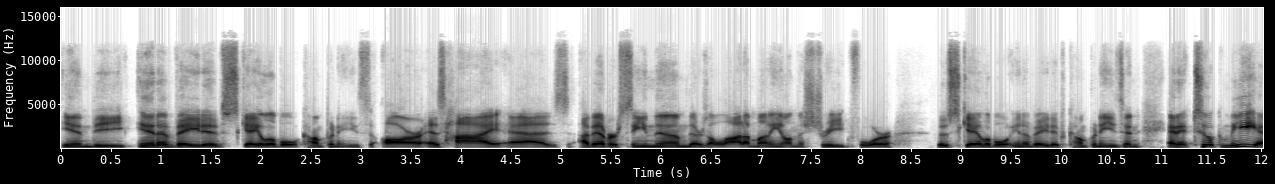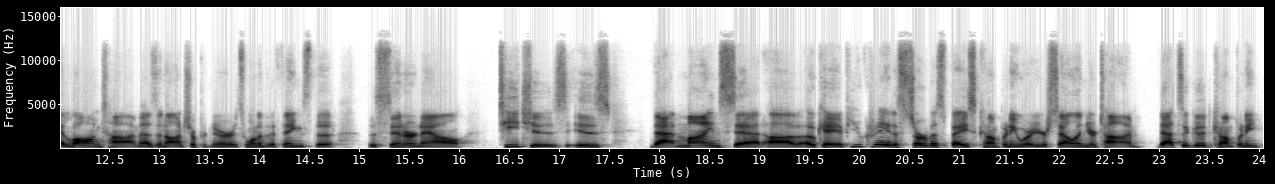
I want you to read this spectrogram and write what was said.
in the innovative, scalable companies are as high as I've ever seen them. There's a lot of money on the street for those scalable, innovative companies, and and it took me a long time as an entrepreneur. It's one of the things the the center now teaches is that mindset of okay if you create a service-based company where you're selling your time that's a good company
